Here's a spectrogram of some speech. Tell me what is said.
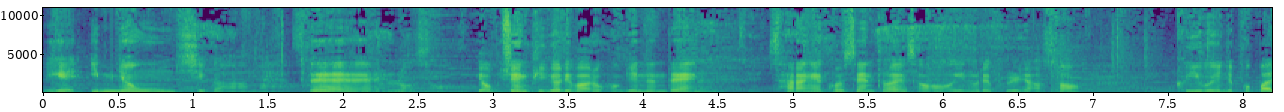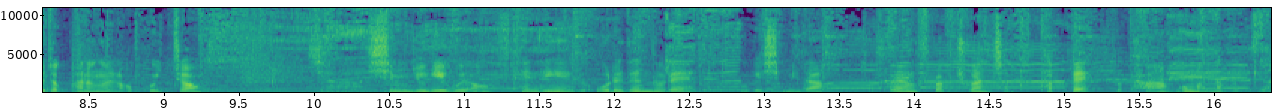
이게 임영웅 씨가 아마 네. 불러서 역주행 비결이 바로 거기 있는데 네. 사랑의 콜센터에서 이 노래 불러서 그 이후에 이제 폭발적 반응을 얻고 있죠. 16위고요. 스탠딩의 그 오래된 노래 듣고 계십니다. 자, 서양수박 주간 차트 탑백 또 다음 꼭 만나볼게요.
